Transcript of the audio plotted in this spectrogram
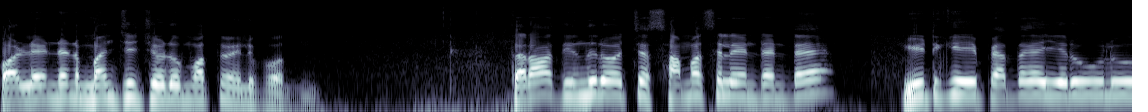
వాళ్ళు ఏంటంటే మంచి చెడు మొత్తం వెళ్ళిపోతుంది. తర్వాత ఇందులో వచ్చే సమస్యలు ఏంటంటే వీటికి పెద్దగా ఎరువులు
